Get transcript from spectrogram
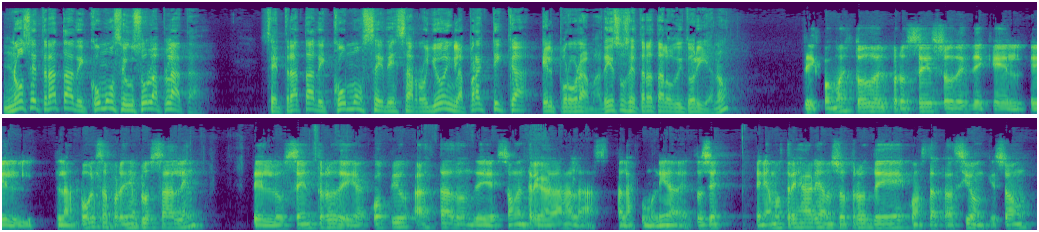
No se trata de cómo se usó la plata, se trata de cómo se desarrolló en la práctica el programa. De eso se trata la auditoría, ¿no? Sí, cómo es todo el proceso desde que las bolsas, por ejemplo, salen de los centros de acopio hasta donde son entregadas a las, a las comunidades. Entonces, teníamos tres áreas nosotros de constatación, que son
